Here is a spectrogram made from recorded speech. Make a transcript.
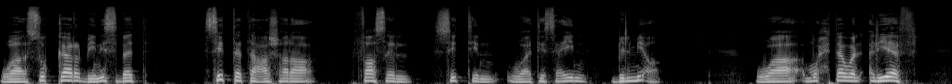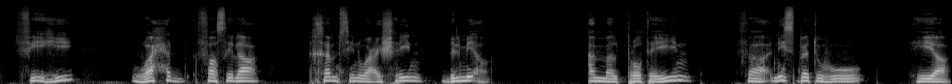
وسكر بنسبة 16.96% ومحتوى الألياف فيه 1.25% أما البروتين فنسبته هي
